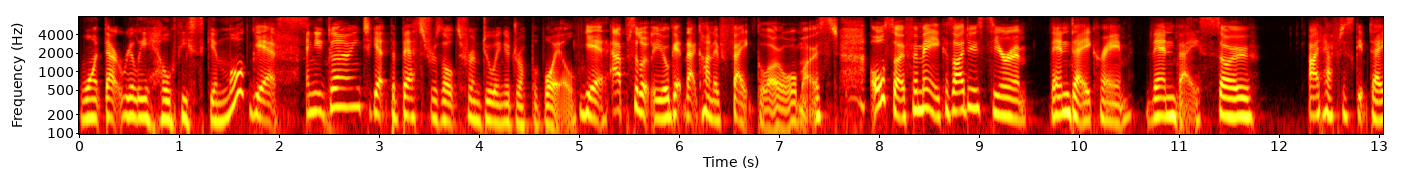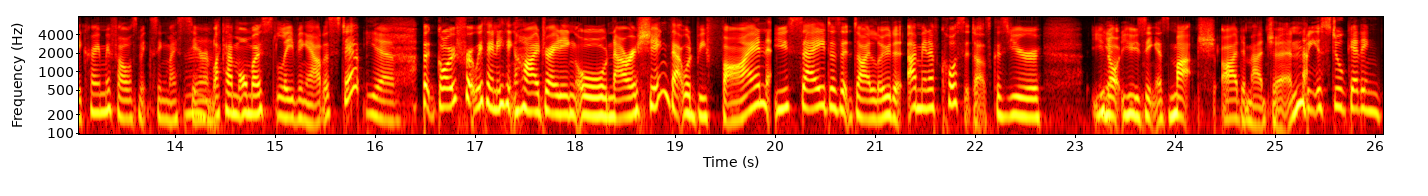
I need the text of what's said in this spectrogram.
want that really healthy skin look. Yes. And you're going to get the best results from doing a drop of oil. Yeah, absolutely. You'll get that kind of fake glow almost. Also, for me, because I do serum, then day cream, then base. So I'd have to skip day cream if I was mixing my serum. Mm. Like I'm almost leaving out a step. Yeah. But go for it with anything hydrating or nourishing. That would be fine. You say, does it dilute it? I mean, of course it does because you're you're not using as much, I'd imagine. But you're still getting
